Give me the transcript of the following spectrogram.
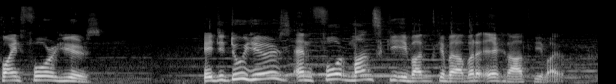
point four years eighty two years and four months کی عبادت کے برابر ہے ایک رات کی عبادت۔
